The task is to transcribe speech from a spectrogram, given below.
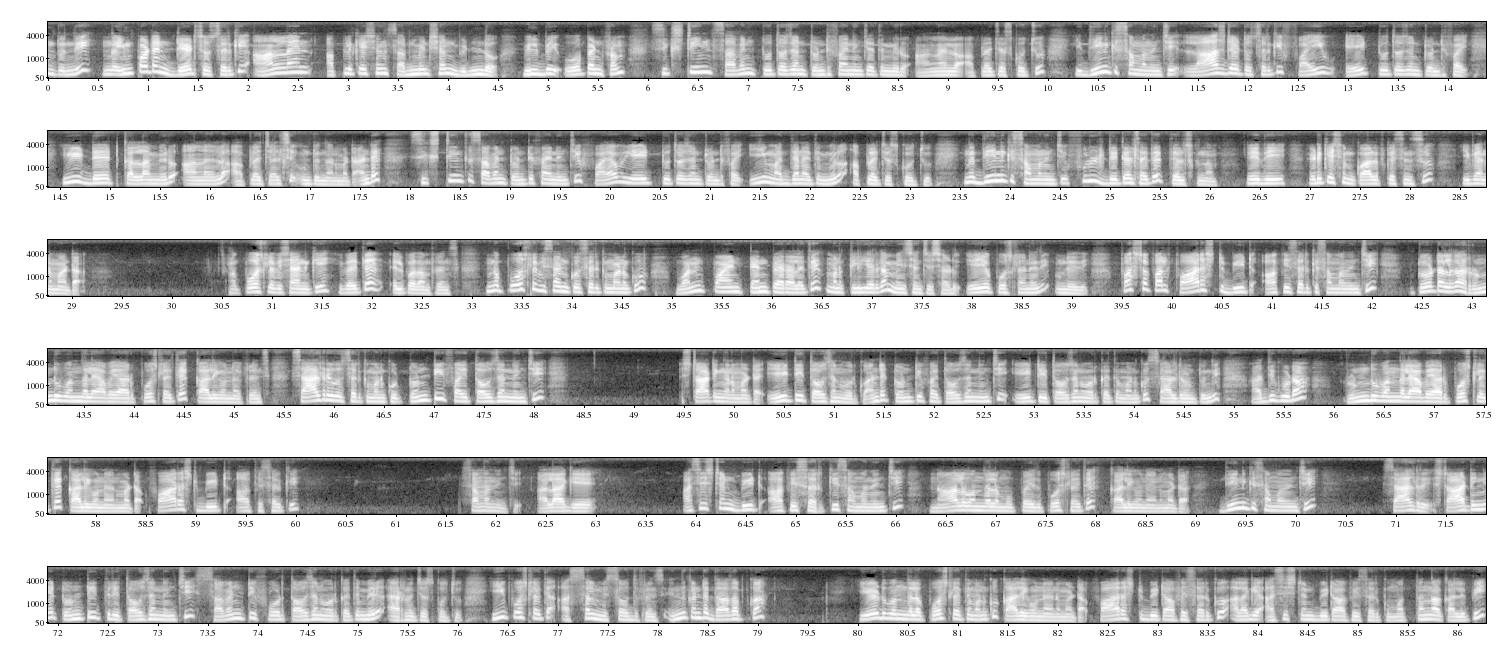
ఉంటుంది. ఇంకా ఇంపార్టెంట్ డేట్స్ వచ్చేసరికి online application submission window will be open from sixteen seven two thousand twenty five నుంచి అయితే మీరు ఆన్లైన్లో అప్లై చేసుకోవచ్చు. ఈ దీనికి సంబంధించి లాస్ట్ డేట్ వచ్చేసరికి five eight two thousand twenty five ఈ డేట్ కల్లా మీరు ఆన్లైన్లో అప్లై చేయాల్సి ఉంటుందన్నమాట. అంటే సిక్స్టీన్త్ సెవెన్ ట్వంటీ ఫైవ్ నుంచి five eight two thousand twenty five ఈ మధ్యన అయితే మీరు అప్లై చేసుకోవచ్చు. ఇంకా దీనికి సంబంధించి ఫుల్ డీటెయిల్స్ అయితే తెలుసుకుందాం. ఇది ఎడ్యుకేషన్ క్వాలిఫికేషన్స్ ఇవి అన్నమాట పోస్టుల విషయానికి ఇవైతే వెళ్ళిపోదాం ఫ్రెండ్స్. ఇంకా పోస్టుల విషయానికి వచ్చేసరికి మనకు వన్ పాయింట్ టెన్ పేరాలు అయితే మనకు క్లియర్గా మెన్షన్ చేశాడు. ఏ ఏ పోస్టులు అనేది ఉండేది. First of all forest beat ఆఫీసర్కి సంబంధించి టోటల్గా రెండు వందల యాభై ఆరు పోస్టులు అయితే ఖాళీగా ఉన్నాయి ఫ్రెండ్స్. శాలరీ వచ్చేసరికి మనకు ట్వంటీ ఫైవ్ థౌజండ్ నుంచి స్టార్టింగ్ అనమాట ఎయిటీ థౌజండ్ వరకు. అంటే ట్వంటీ ఫైవ్ థౌజండ్ నుంచి ఎయిటీ థౌజండ్ వరకు అయితే మనకు శాలరీ ఉంటుంది. అది కూడా రెండు వందల యాభై ఆరు పోస్టులు అయితే ఖాళీగా ఉన్నాయన్నమాట ఫారెస్ట్ బీట్ ఆఫీసర్కి సంబంధించి. అలాగే అసిస్టెంట్ బీట్ ఆఫీసర్కి సంబంధించి నాలుగు వందల ముప్పై ఐదు పోస్టులు అయితే ఖాళీగా ఉన్నాయన్నమాట. దీనికి సంబంధించి శాలరీ స్టార్టింగే ట్వంటీ త్రీ థౌజండ్ నుంచి సెవెంటీ ఫోర్ థౌజండ్ వరకు అయితే మీరు ఎర్న్ చేసుకోవచ్చు. ఈ పోస్టులు అయితే అస్సలు మిస్ అవుద్ది ఫ్రెండ్స్. ఎందుకంటే దాదాపుగా ఏడు వందల పోస్టులు అయితే మనకు ఖాళీగా ఉన్నాయన్నమాట. ఫారెస్ట్ బీట్ ఆఫీసర్కు అలాగే అసిస్టెంట్ బీట్ ఆఫీసర్కు మొత్తంగా కలిపి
